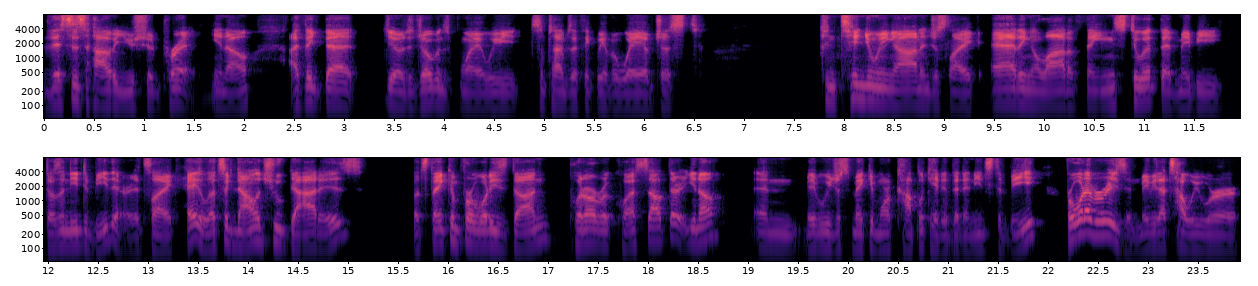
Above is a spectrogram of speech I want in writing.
this is how you should pray you know? I think that you know to jobin's point we sometimes i think we have a way of just continuing on and just like adding a lot of things to it that maybe doesn't need to be there. It's like hey let's acknowledge who god is. Let's thank him for what he's done. Put our requests out there you know? And maybe we just make it more complicated than it needs to be for whatever reason maybe that's how we were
